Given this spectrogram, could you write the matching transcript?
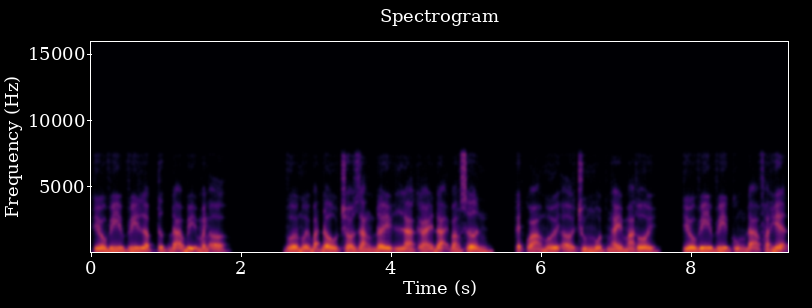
Tiểu Vi Vi lập tức đã bị manh ở. Vừa mới bắt đầu cho rằng đây là cái đại băng sơn, kết quả mới ở chung một ngày mà thôi, tiểu vi vi cũng đã phát hiện,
